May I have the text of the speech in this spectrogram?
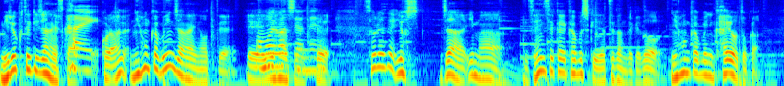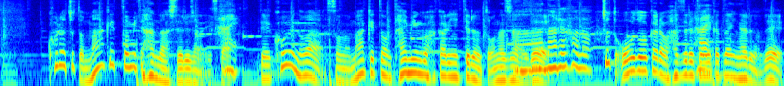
魅力的じゃないですか。はいこれ日本株いいんじゃないのって、えー思いいう話になって、それでよし、じゃあ今全世界株式でやってたんだけど、日本株に変えようとか。これはちょっとマーケットを見て判断してるじゃないですか。はいでこういうのはそのマーケットのタイミングを測りにいってるのと同じなのでなるほどちょっと王道からは外れたやり方になるので、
